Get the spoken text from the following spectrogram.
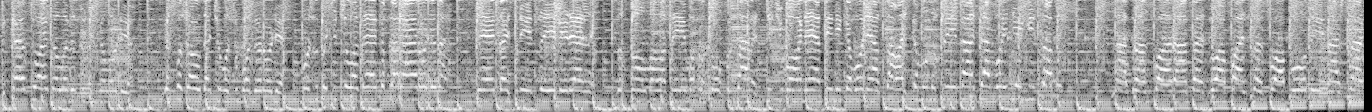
Какая в твоей голове звучит мелодия? Госпожа, удачи в вашем благородии Может быть у человека вторая никого не осталось Кому нужны тогда твои деньги статус? На транспарантах два пальца свободы Наш знак.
